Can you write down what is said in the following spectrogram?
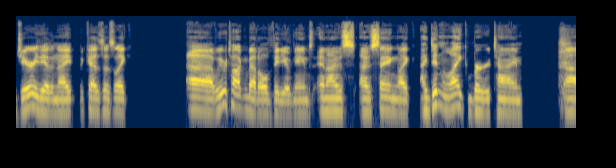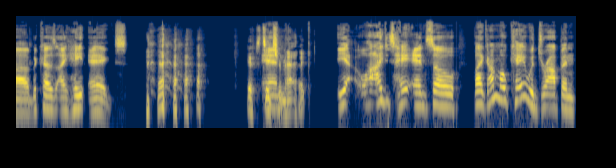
Jerry the other night because I was like, uh, we were talking about old video games, and I was I was saying like I didn't like Burger Time uh, because I hate eggs. it was too And- dramatic. Yeah, well, I just hate, and so like I'm okay with dropping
